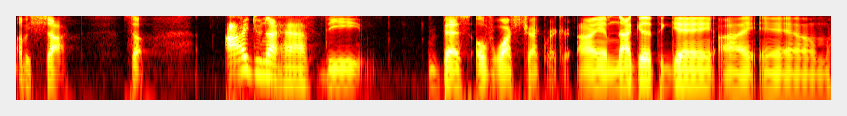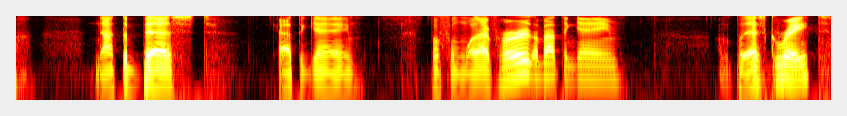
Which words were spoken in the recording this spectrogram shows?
I'll be shocked. So, I do not have the best Overwatch track record. I am not good at the game. I am not the best at the game. But from what I've heard about the game, it as great.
